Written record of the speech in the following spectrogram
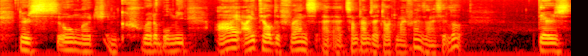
There's so much incredible meat. I, I tell the friends, uh, uh, sometimes I talk to my friends and I say, look, there's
